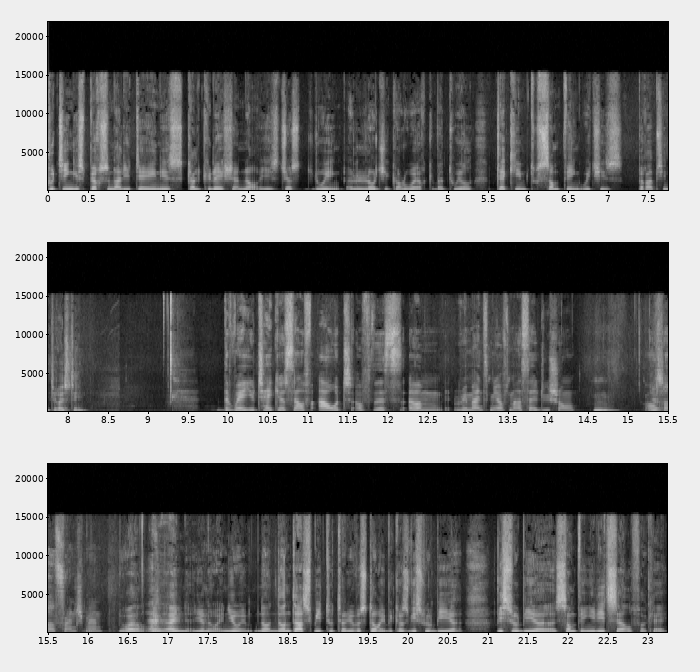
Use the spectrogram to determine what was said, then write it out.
putting his personality in his calculation. No, he's just doing a logical work that will take him to something which is perhaps interesting. The way you take yourself out of this um, reminds me of Marcel Duchamp. Hmm also a Frenchman. Well, I, I, you know, I knew him. No, don't ask me to tell you the story because this will be, uh, this will be uh, something in itself, okay?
